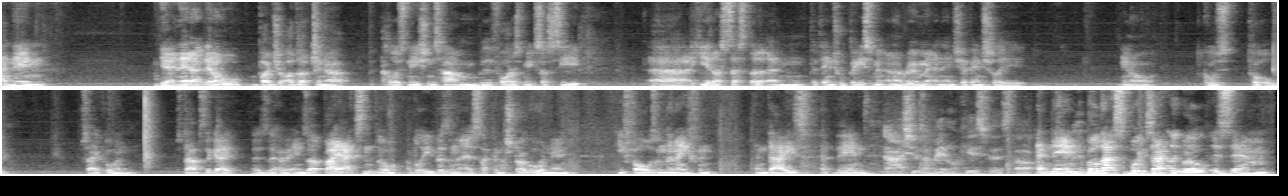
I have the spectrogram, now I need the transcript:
And then, yeah, and then, then a whole bunch of other kind of hallucinations happen where the forest makes her see, uh, hear her sister in potential basement in a room, and then she eventually, you know, goes total psycho and stabs the guy. Is how it ends up by accident though, I believe, isn't it? It's like in a struggle, and then he falls on the knife and, and dies at the end. Nah, she was a mental case for the start. And then, well, that's well exactly. Well, is um,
